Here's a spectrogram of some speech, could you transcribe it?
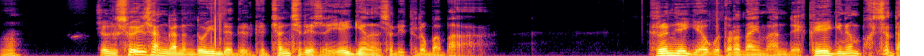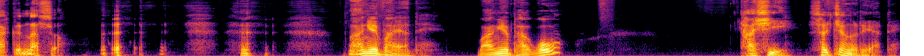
어? 저기 소유상 가는 노인네들 그 전철에서 얘기하는 소리 들어봐봐. 그런 얘기하고 돌아다니면 안 돼. 그 얘기는 벌써 다 끝났어. 망해봐야 돼. 망해봐고 다시 설정을 해야 돼.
